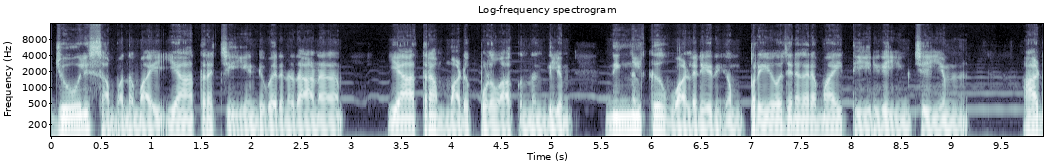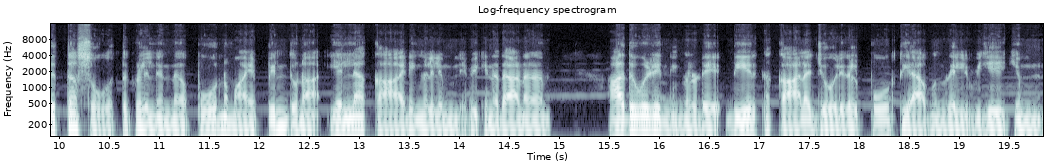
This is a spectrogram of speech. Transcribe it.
ജോലി സംബന്ധമായി യാത്ര ചെയ്യേണ്ടി വരുന്നതാണ്. യാത്ര മടുപ്പുളവാക്കുന്നെങ്കിലും നിങ്ങൾക്ക് വളരെയധികം പ്രയോജനകരമായി തീരുകയും ചെയ്യും. അടുത്ത സുഹൃത്തുക്കളിൽ നിന്ന് പൂർണമായ പിന്തുണ എല്ലാ കാര്യങ്ങളിലും ലഭിക്കുന്നതാണ്. അതുവഴി നിങ്ങളുടെ ദീർഘകാല ജോലികൾ പൂർത്തിയാകുന്നതിൽ വിജയിക്കും.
